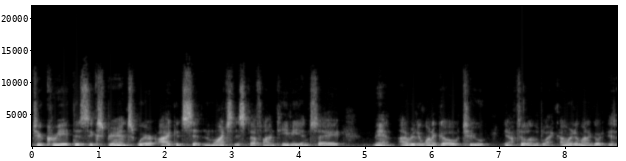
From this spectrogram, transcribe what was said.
to create this experience where I could sit and watch this stuff on TV and say, man, I really want to go to, you know, fill in the blank. I really want to go to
